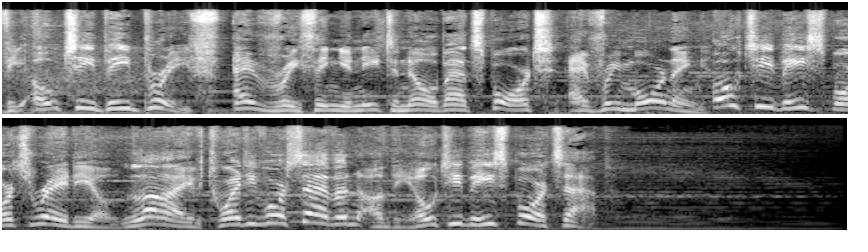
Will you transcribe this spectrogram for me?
The OTB Brief. Everything you need to know about sport every morning. OTB Sports Radio, live 24 7 on the OTB Sports app.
